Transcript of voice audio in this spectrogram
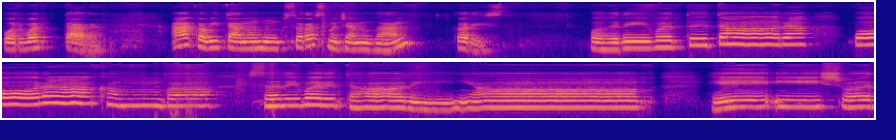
પર્વત તારા. આ કવિતાનું હું સરસ મજાનું ગાન કરીશ. પર્વત તારા, પોરા ખંભા, સરવર તારી હે ઈશ્વર,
